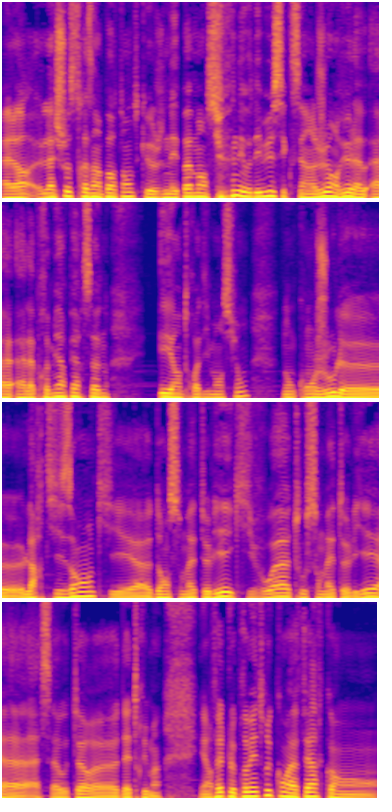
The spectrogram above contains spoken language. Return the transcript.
Alors, la chose très importante que je n'ai pas mentionnée au début, c'est que c'est un jeu en vue à la première personne et en trois dimensions. Donc, on joue l'artisan qui est euh, dans son atelier et qui voit tout son atelier à, à sa hauteur euh, d'être humain. Et en fait, le premier truc qu'on va faire quand,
